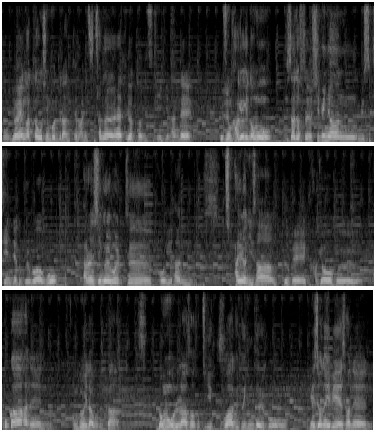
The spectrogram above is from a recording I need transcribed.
뭐 여행 갔다 오신 분들한테 많이 추천을 해드렸던 위스키이긴 한데 요즘 가격이 너무 비싸졌어요. 12년 위스키인데도 불구하고 다른 싱글 몰트 거의 한 18년 이상급의 가격을 호가하는 정도이다 보니까 너무 올라서 솔직히 구하기도 힘들고 예전에 비해서는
